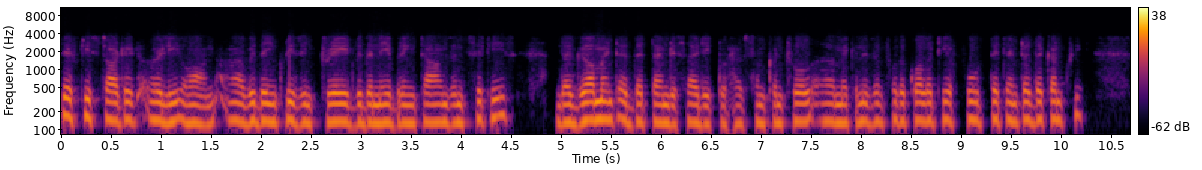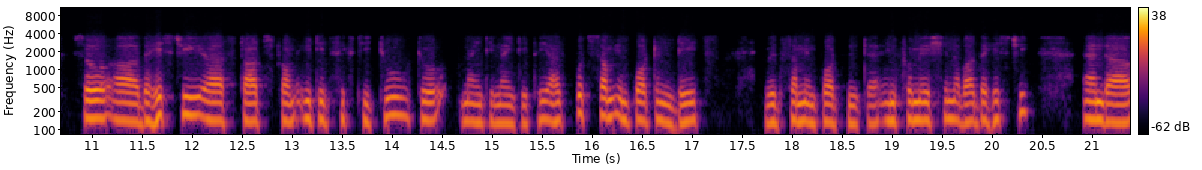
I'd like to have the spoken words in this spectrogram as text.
safety started early on uh, with the increase in trade with the neighboring towns and cities. The government at that time decided to have some control uh, mechanism for the quality of food that entered the country. So uh, the history uh, starts from 1862 to 1993. I've put some important dates with some important uh, information about the history. And uh,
